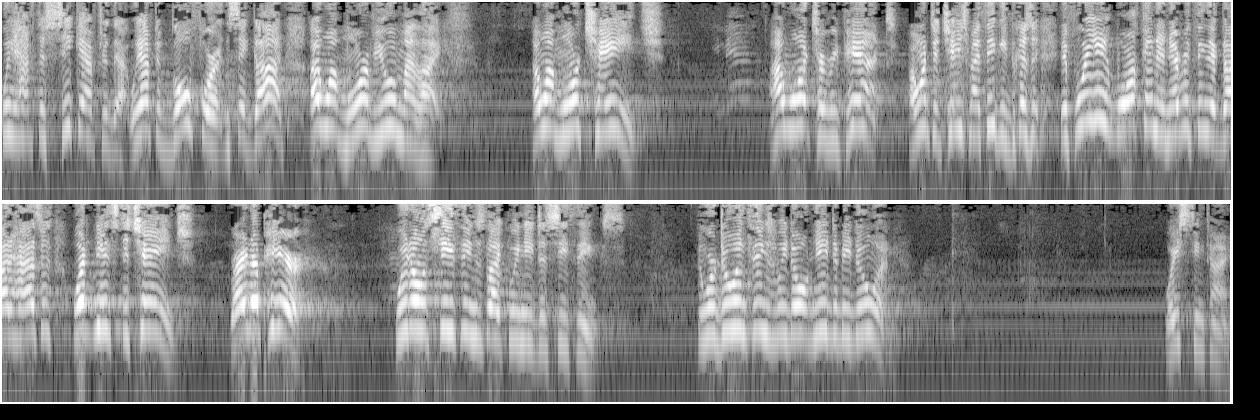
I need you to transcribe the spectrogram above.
we have to seek after that. We have to go for it and say, God, I want more of you in my life. I want more change. I want to repent. I want to change my thinking because if we ain't walking in everything that God has us, what needs to change? Right up here. We don't see things like we need to see things. And we're doing things we don't need to be doing. Wasting time.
